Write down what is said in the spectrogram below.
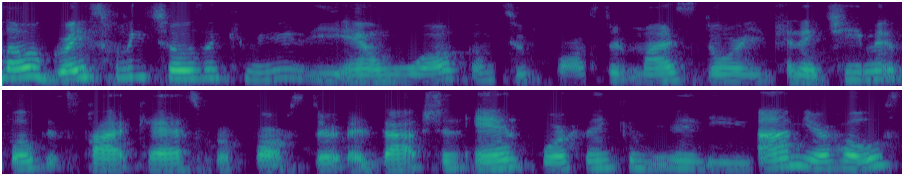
Hello, gracefully chosen community, and welcome to Fostered My Story, an achievement focused podcast for foster, adoption, and orphan communities. I'm your host,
